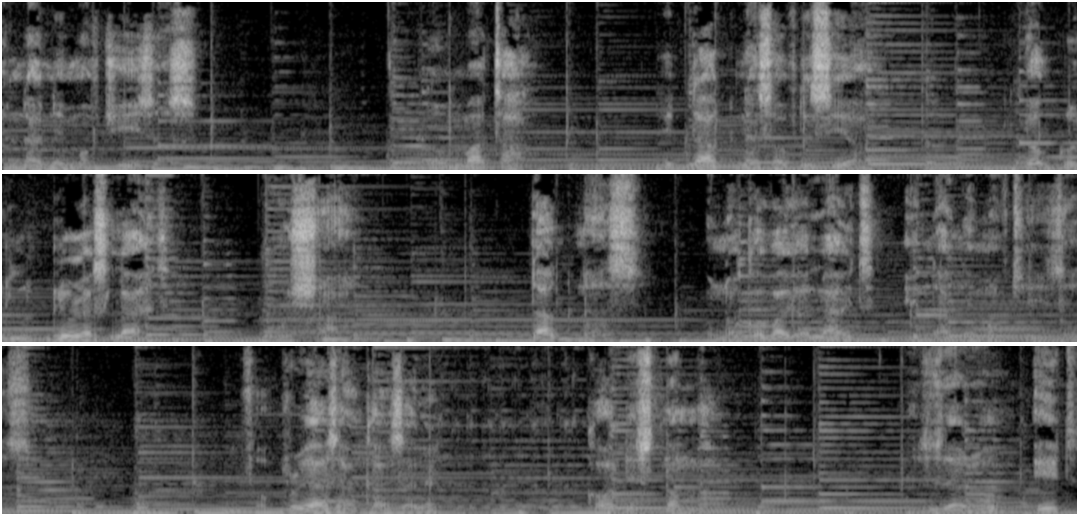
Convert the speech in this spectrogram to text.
in the name of Jesus. No matter the darkness of this year, your glorious light will shine. Darkness will not cover your light in the name of Jesus. For prayers and counseling, call this number 080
